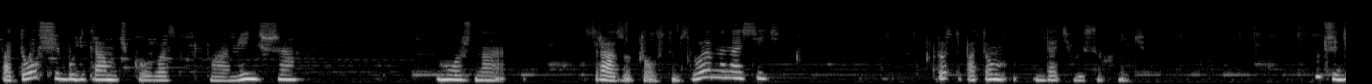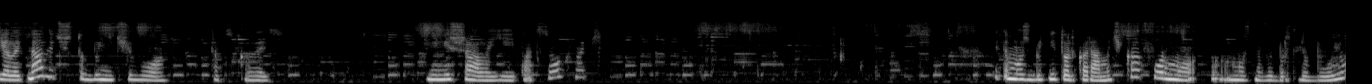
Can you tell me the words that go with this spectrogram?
Потолще будет рамочка у вас, поменьше. Можно сразу толстым слоем наносить. Просто потом дать высохнуть. Лучше делать на ночь, чтобы ничего, так сказать, не мешало ей подсохнуть. Это может быть не только рамочка, форму э, можно выбрать любую.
